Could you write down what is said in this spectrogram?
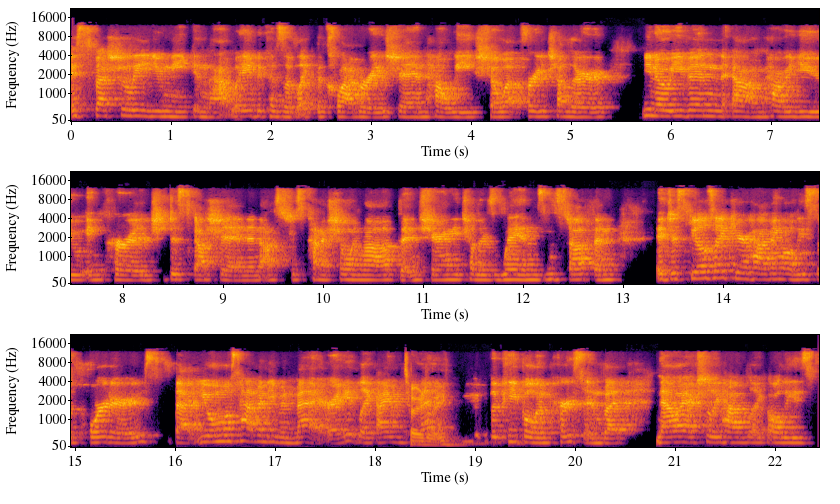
especially unique in that way because of like the collaboration how we show up for each other you know even um, how you encourage discussion and us just kind of showing up and sharing each other's wins and stuff and it just feels like you're having all these supporters that you almost haven't even met right like i've totally. met the people in person but now i actually have like all these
